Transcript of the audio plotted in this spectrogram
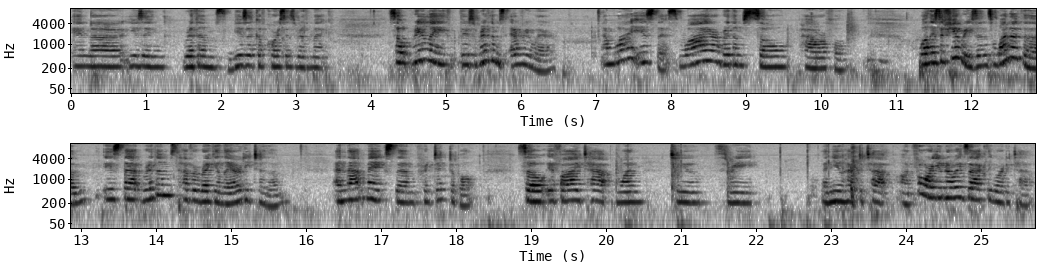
in uh, using rhythms, music of course is rhythmic. So really, there's rhythms everywhere. And why is this? Why are rhythms so powerful? Well, there's a few reasons. One of them is that rhythms have a regularity to them, and that makes them predictable. So if I tap one, two, three, and you have to tap on four, you know exactly where to tap.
